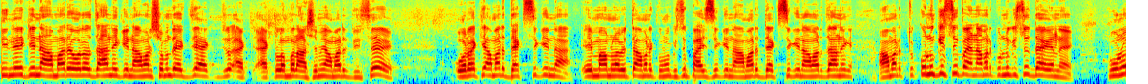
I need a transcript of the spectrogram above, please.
কিনে কিনা আমার ওরা জানে কিনা আমার সম্বন্ধে এক যে এক- নম্বর আসামি আমার দিছে ওরা কি আমার দেখছে কিনা? এই মামলার ভিতরে আমার কোনো কিছু পাইছে কিনা আমার দেখছে কিনা আমার জানে আমার তো কোনো কিছু পায় না আমার কোনো কিছু দেখে নাই। কোনো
